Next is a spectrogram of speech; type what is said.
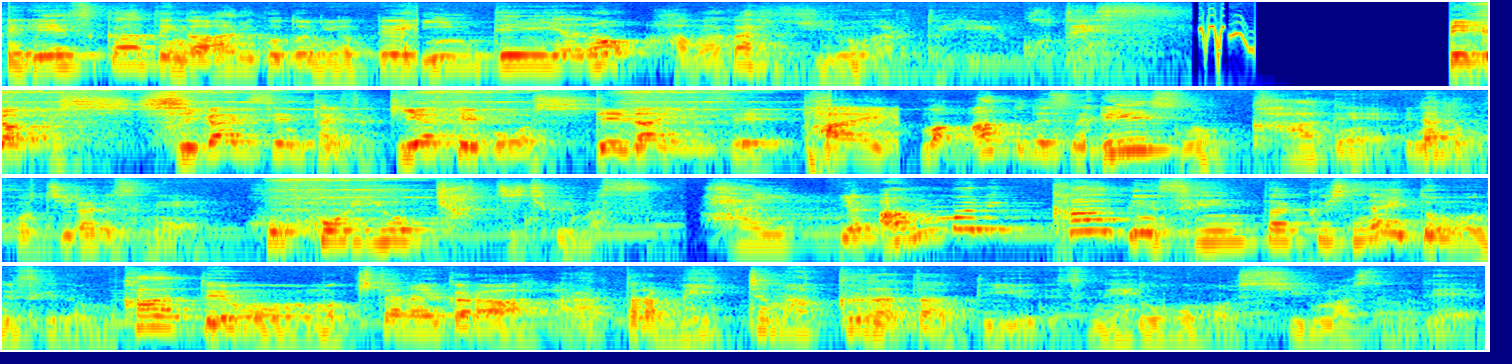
レースカーテンがあることによって、インテリアの幅が広がるということです。目隠し、紫外線対策、日焼け防止、デザイン性。はい。まあ、あとですね、レースのカーテン。なんとこちらですね、ホコリをキャッチしてくれます。はい。いや、あんまりカーテン選択してないと思うんですけども、カーテンを、ま汚いから洗ったらめっちゃ真っ黒だったっていうですね、情報も知りましたので、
